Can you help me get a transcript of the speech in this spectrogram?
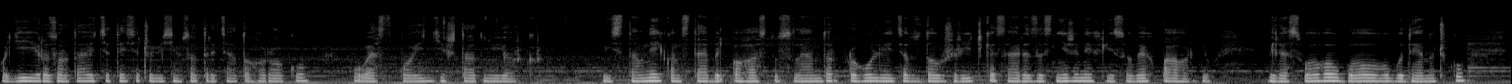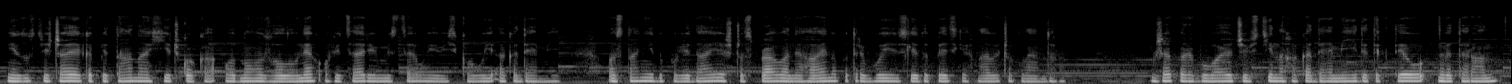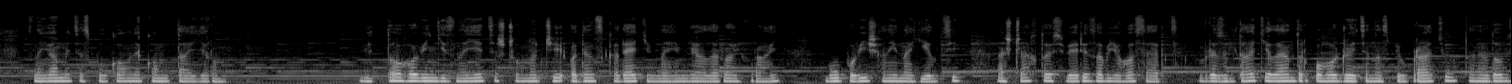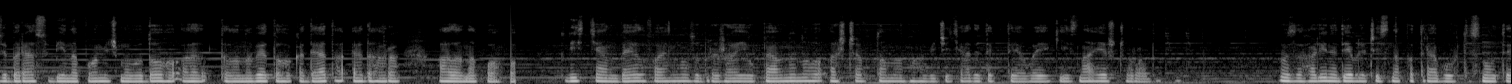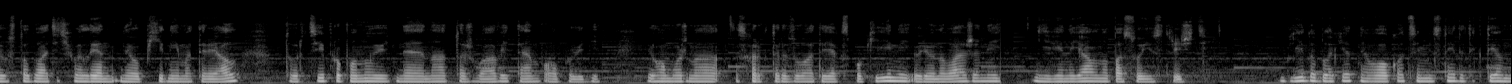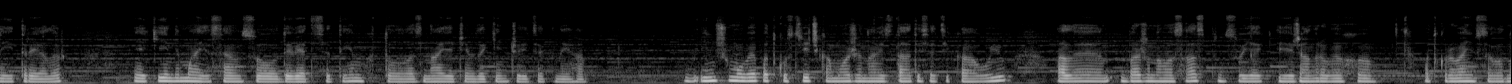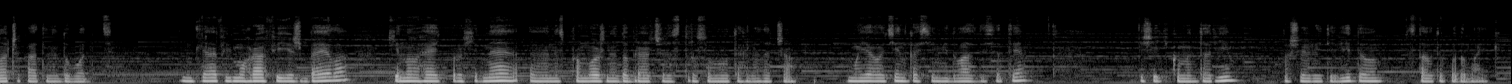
Події розгортаються 1830 року у Вестпойнті, штат Нью-Йорк. Відставний констебель Огастус Лендор прогулюється вздовж річки серед засніжених лісових пагорбів. Біля свого убогого будиночку він зустрічає капітана Хічкока, одного з головних офіцерів місцевої військової академії. Останній доповідає, що справа негайно потребує слідопитських навичок Лендора. Вже перебуваючи в стінах академії, детектив-ветеран знайомиться з полковником Тайєром. Від того він дізнається, що вночі один з кадетів на ім'я Лерой Фрай був повішаний на гілці, а ще хтось вирізав його серце. В результаті Лендор погоджується на співпрацю та невдовзі бере собі на поміч молодого, але талановитого кадета Едгара Алана По. Крістіан Бейл файно зображає впевненого, а ще втомленого від життя детектива, який знає, що робить. Взагалі, не дивлячись на потребу втиснути в 120 хвилин необхідний матеріал, творці пропонують не надто жвавий темп оповіді. Його можна схарактеризувати як спокійний, урівноважений, і він явно пасує стрічці. Блідо-блакитне око це міцний детективний трилер, який не має сенсу дивитися тим, хто знає, чим закінчується книга. В іншому випадку стрічка може навіть здатися цікавою, але бажаного саспенсу, як і жанрових е, откровень, все одно чекати не доводиться. Для фільмографії ж Бейла кіно геть прохідне, е, неспроможне добряче струсунути глядача. Моя оцінка 7,2 з 10. Пишіть коментарі, поширюйте відео, ставте подобайки.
